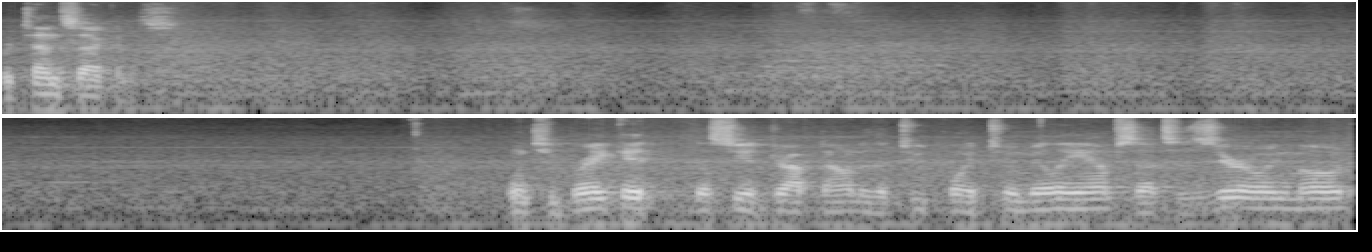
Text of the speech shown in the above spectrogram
for 10 seconds. Once you break it, you'll see it drop down to the 2.2 milliamps. That's a zeroing mode,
